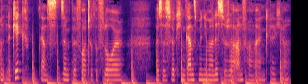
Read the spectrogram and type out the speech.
Und eine Kick, ganz simpel, Four to the Floor. Also es ist wirklich ein ganz minimalistischer Anfang eigentlich, ja.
